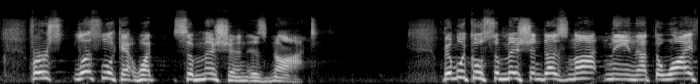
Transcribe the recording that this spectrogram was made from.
First, let's look at what submission is not. Biblical submission does not mean that the wife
